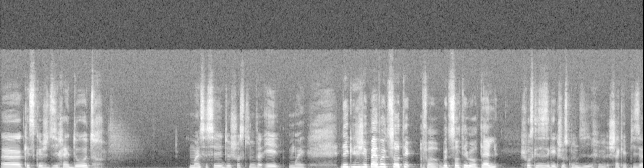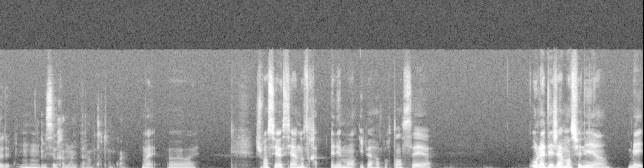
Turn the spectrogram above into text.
Qu'est-ce que je dirais d'autre? Moi, ça c'est les deux choses qui me veulent. Et ouais, négligez pas votre santé, enfin votre santé mentale. Je pense que ça c'est quelque chose qu'on dit euh, chaque épisode, Mhm. mais c'est vraiment hyper important quoi. Ouais, ouais, ouais. Je pense qu'il y a aussi un autre élément hyper important, c'est... euh, On l'a déjà mentionné, hein, mais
